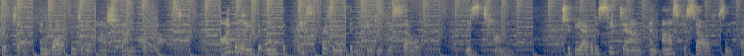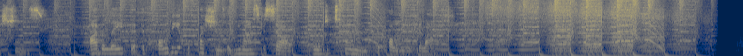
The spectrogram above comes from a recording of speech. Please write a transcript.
Gupta, and welcome to the Ask Shivani podcast. I believe that one of the best presents that you can give yourself is time to be able to sit down and ask yourself some questions. I believe that the quality of the questions that you ask yourself will determine the quality of your life.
